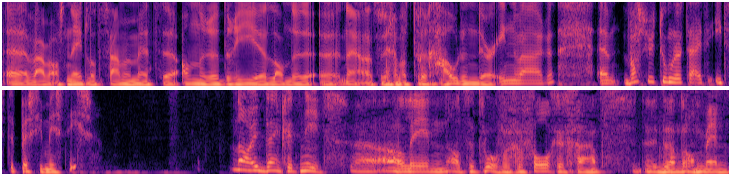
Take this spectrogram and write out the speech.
Eh, waar we als Nederland samen met eh, andere drie eh, landen, nou ja, laten we zeggen, wat terughoudender in waren. Eh, was u toen de tijd iets te pessimistisch? Nou, ik denk het niet. Alleen als het over gevolgen gaat, dan om mijn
